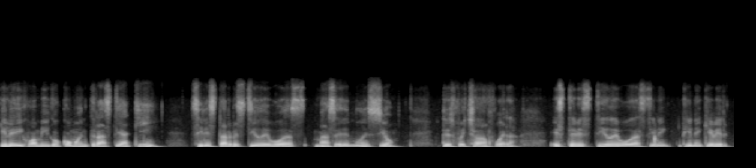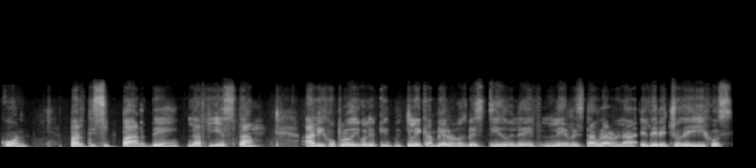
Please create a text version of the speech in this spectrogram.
Y le dijo, amigo, ¿cómo entraste aquí? sin estar vestido de bodas, más se enmudeció. Entonces fue echado afuera. Este vestido de bodas tiene, tiene que ver con participar de la fiesta. Al hijo pródigo le, le cambiaron los vestidos, le, le restauraron la, el derecho de hijos,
